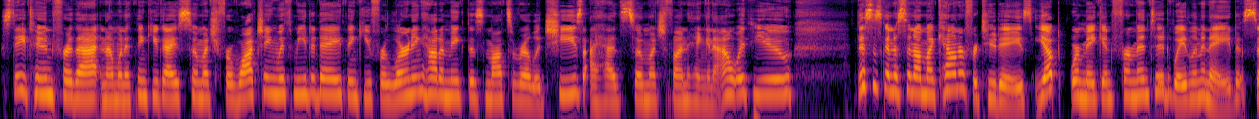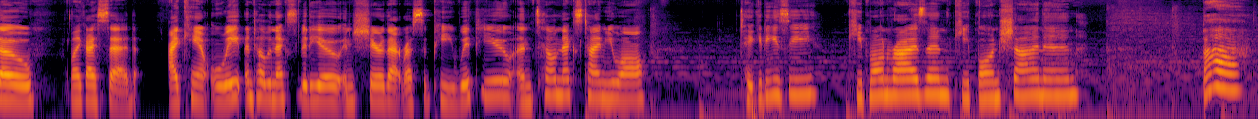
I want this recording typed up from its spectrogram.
Stay tuned for that. And I want to thank you guys so much for watching with me today. Thank you for learning how to make this mozzarella cheese. I had so much fun hanging out with you. This is going to sit on my counter for two days. Yep, we're making fermented whey lemonade. So, like I said, I can't wait until the next video and share that recipe with you. Until next time, you all, take it easy, keep on rising, keep on shining. Bye!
